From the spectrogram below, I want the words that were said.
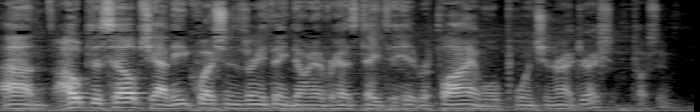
um, I hope this helps. You have any questions or anything, don't ever hesitate to hit reply, and we'll point you in the right direction. Talk soon.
